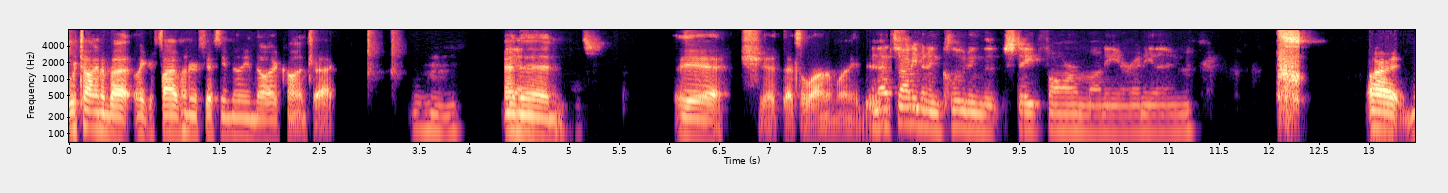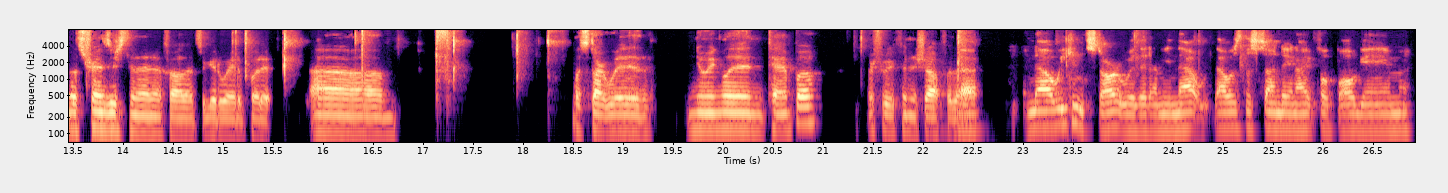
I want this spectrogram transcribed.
we're talking about like a five hundred fifty million dollar contract, Mhm. and Yeah. then yeah, shit, that's a lot of money, dude. and that's not even including the State Farm money or anything. All right, let's transition to the NFL. That's a good way to put it. Um, let's start with New England, Tampa, or should we finish off with that? No, we can start with it. I mean that that was the Sunday night football game.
